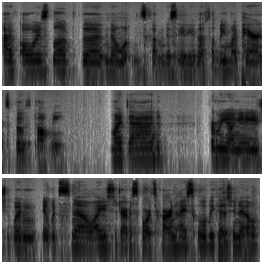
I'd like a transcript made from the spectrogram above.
I've always loved the no one's coming to save you. And that's something my parents both taught me. My dad, from a young age, when it would snow, I used to drive a sports car in high school because, you know,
